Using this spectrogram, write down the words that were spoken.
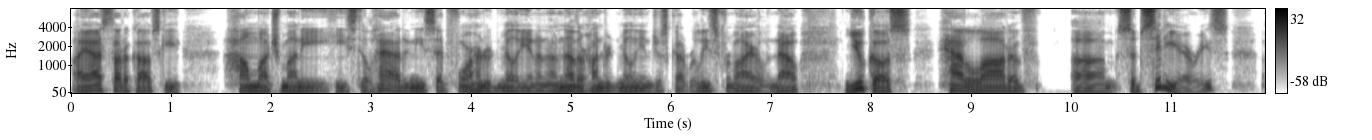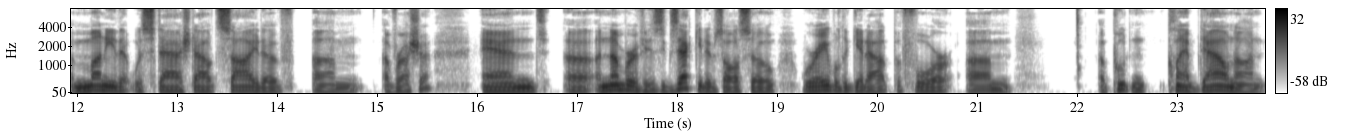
I asked Khodorkovsky, how much money he still had, and he said 400 million, and another 100 million just got released from Ireland. Now, Yukos had a lot of um, subsidiaries, money that was stashed outside of um, of Russia, and uh, a number of his executives also were able to get out before um, Putin clamped down on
